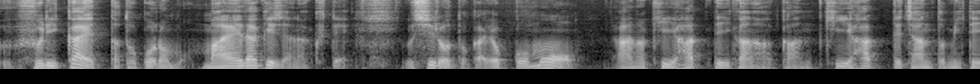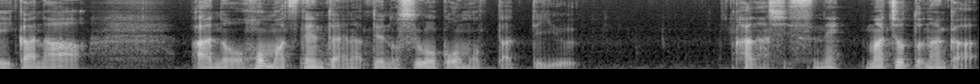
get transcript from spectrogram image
振り返ったところも前だけじゃなくて後ろとか横もあの気張っていかなあかん気張ってちゃんと見ていかなあの本末転倒やなっていうのをすごく思ったっていう話ですね。まあちょっとなんか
